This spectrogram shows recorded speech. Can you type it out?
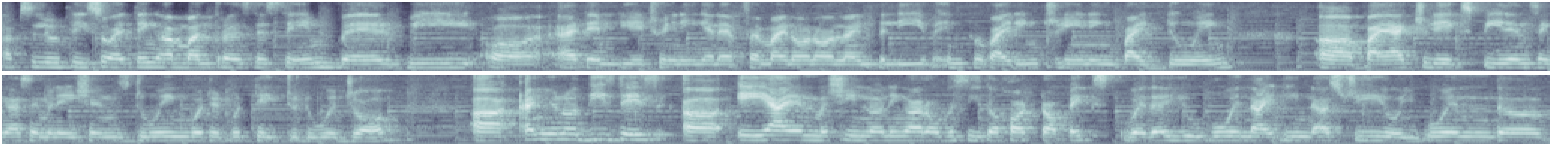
Absolutely. So I think our mantra is the same, where we uh, at MDA Training and FMI.online believe in providing training by doing, uh, by actually experiencing our simulations, doing what it would take to do a job. Uh, and you know, these days, uh, AI and machine learning are obviously the hot topics. Whether you go in IT industry or you go in the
